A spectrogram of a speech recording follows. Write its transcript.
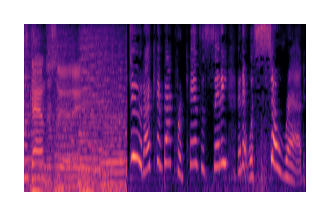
in Kansas City. Dude, I came back from Kansas City and it was so rad.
